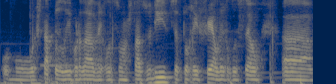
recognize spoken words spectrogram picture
como a Estátua da Liberdade em relação aos Estados Unidos, a Torre Eiffel em relação à,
